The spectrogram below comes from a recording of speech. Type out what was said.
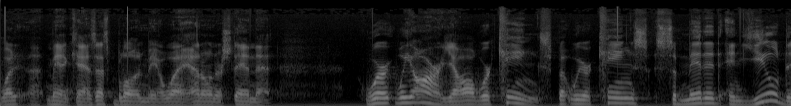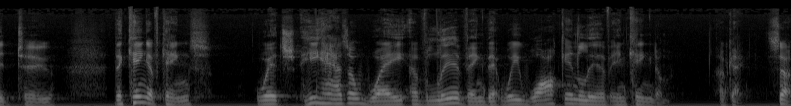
What uh, man, Kaz, that's blowing me away. I don't understand that. We're, we are, y'all. We're kings, but we are kings submitted and yielded to the King of Kings, which he has a way of living that we walk and live in kingdom. Okay, so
